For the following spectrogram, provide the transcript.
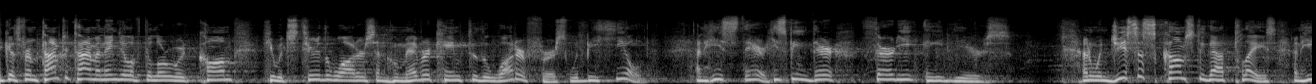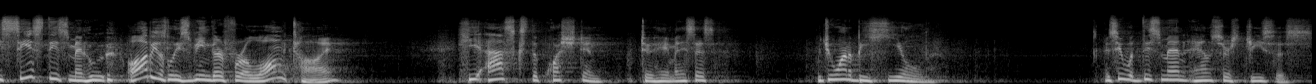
Because from time to time, an angel of the Lord would come, he would stir the waters, and whomever came to the water first would be healed. And he's there. He's been there 38 years. And when Jesus comes to that place and he sees this man who obviously has been there for a long time, he asks the question to him and he says, Would you want to be healed? You see what this man answers Jesus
